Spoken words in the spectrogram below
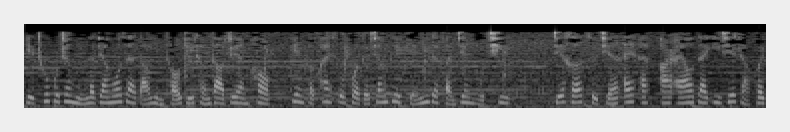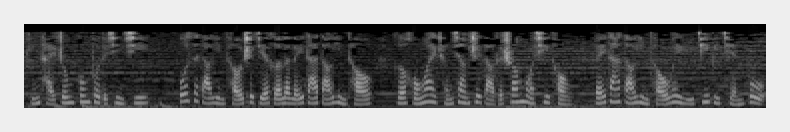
也初步证明了将窝在导引头集成到 GM 后，便可快速获得相对便宜的反舰武器。结合此前 AFRL 在一些展会平台中公布的信息，窝在导引头是结合了雷达导引头和红外成像制导的双模系统。雷达导引头位于机鼻前部，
